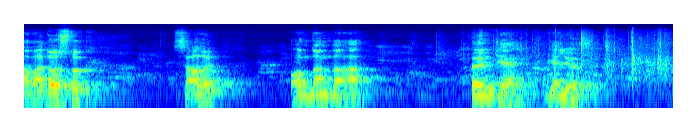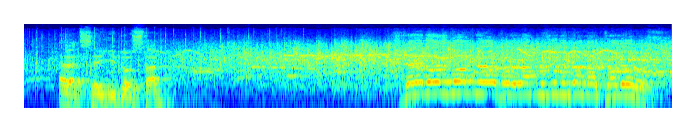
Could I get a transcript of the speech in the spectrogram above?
Ama dostluk, sağlık ondan daha önce geliyor. Evet sevgili dostlar. Sizlere doyum olmuyor. Programımızı buradan noktalıyoruz.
